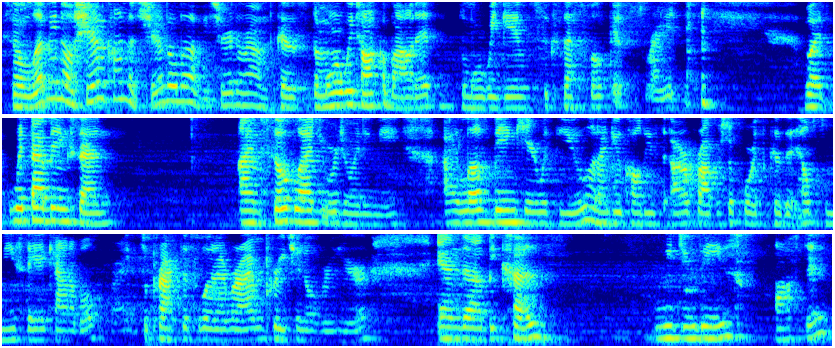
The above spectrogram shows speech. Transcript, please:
So let me know, share the comments, share the love, you share it around because the more we talk about it, the more we give success focus, right? but with that being said, I'm so glad you were joining me. I love being here with you, and I do call these our progress reports because it helps me stay accountable, right? To practice whatever I'm preaching over here. And uh, because we do these often,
